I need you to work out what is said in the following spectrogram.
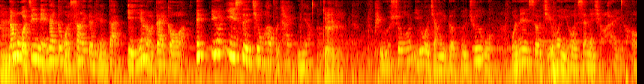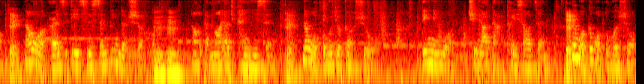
嗯。然后我这个年代跟我上一个年代也一样有代沟啊。哎、欸，因为意识的进化不太一样。对。比如说，以我讲一个就是我。我那时候结婚以后，生了小孩以后，对，然后我儿子第一次生病的时候，嗯哼，然后感冒要去看医生，对，那我婆婆就告诉我，叮咛我去掉打退烧针，对，因为我跟我婆婆说，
